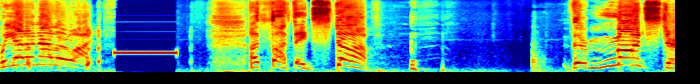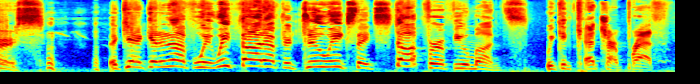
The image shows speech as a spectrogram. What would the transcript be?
we got another one. I thought they'd stop. They're monsters. I can't get enough. We we thought after two weeks they'd stop for a few months. We could catch our breath.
